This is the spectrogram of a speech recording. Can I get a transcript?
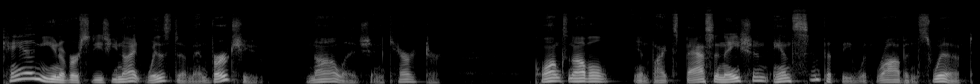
Can universities unite wisdom and virtue, knowledge and character? Kuang's novel invites fascination and sympathy with Robin Swift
